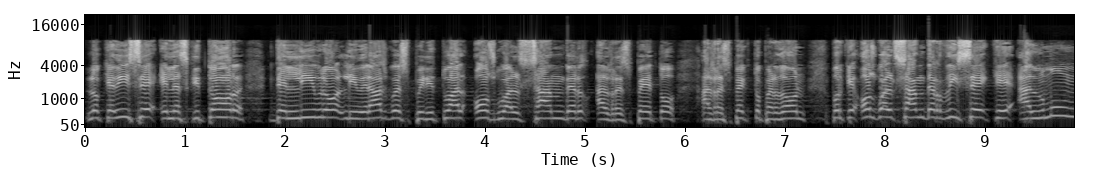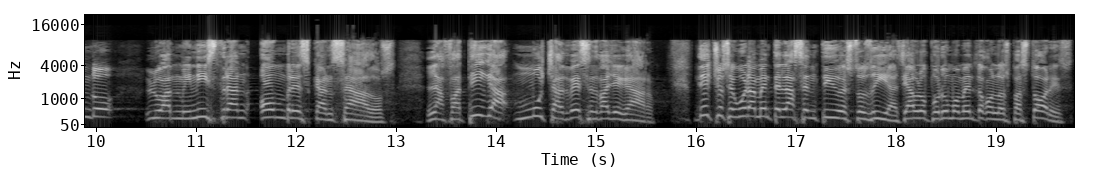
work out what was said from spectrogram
lo que dice el escritor del libro Liderazgo Espiritual, Oswald Sanders, al respeto, al respecto, perdón, porque Oswald Sanders dice que al mundo lo administran hombres cansados. La fatiga muchas veces va a llegar. De hecho, seguramente la has sentido estos días. Y hablo por un momento con los pastores.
